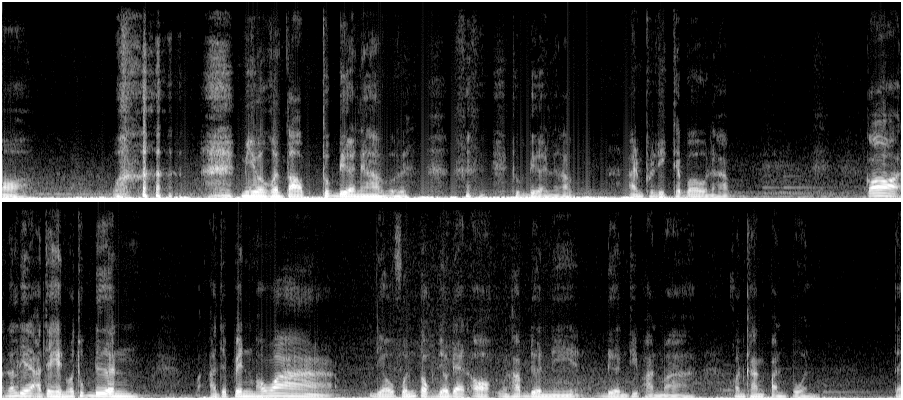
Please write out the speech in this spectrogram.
อ๋อมีบางคนตอบทุกเดือนนะครับ ทุกเดือนนะครับ unpredictable นะครับ ก็นักเรียนอาจจะเห็นว่าทุกเดือน อาจจะเป็นเพราะว่าเดี๋ยวฝนตกเดี๋ยวแดดออกนะครับ เดือนนี้เดือนที่ผ่านมาค่อนข้างปั่นป่วน แต่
